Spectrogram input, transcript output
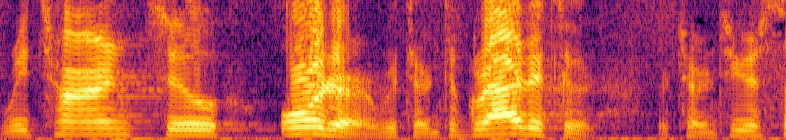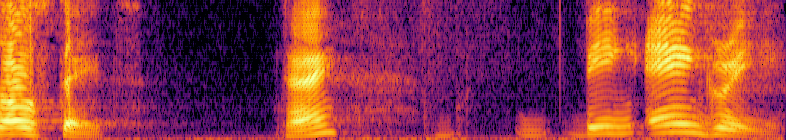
Return to order. Return to gratitude. Return to your soul state. Okay? Being angry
